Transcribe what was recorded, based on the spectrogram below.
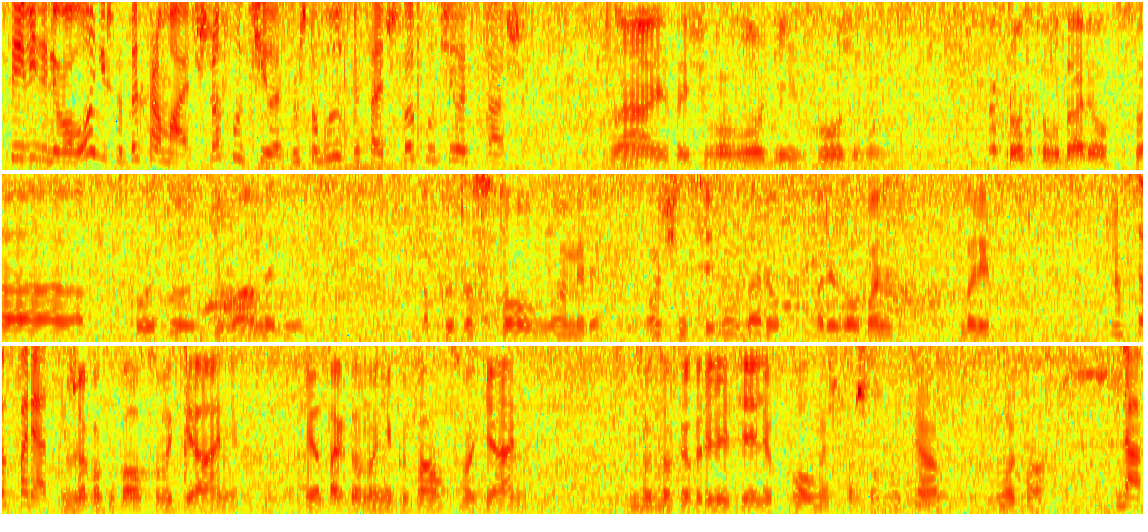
все видели во влоге, что ты хромаешь. Что случилось? Ну, что будут писать, что случилось с Сашей? А, это еще во влоге есть, боже мой. Просто ударился об какой-то диван или об какой-то стол в номере. Очень сильно ударился, порезал палец, болит. Ну, все в порядке. Уже покупался в океане. Я так давно не купался в океане. Мы только прилетели в полночь, пошел в океан. Было классно. Да,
